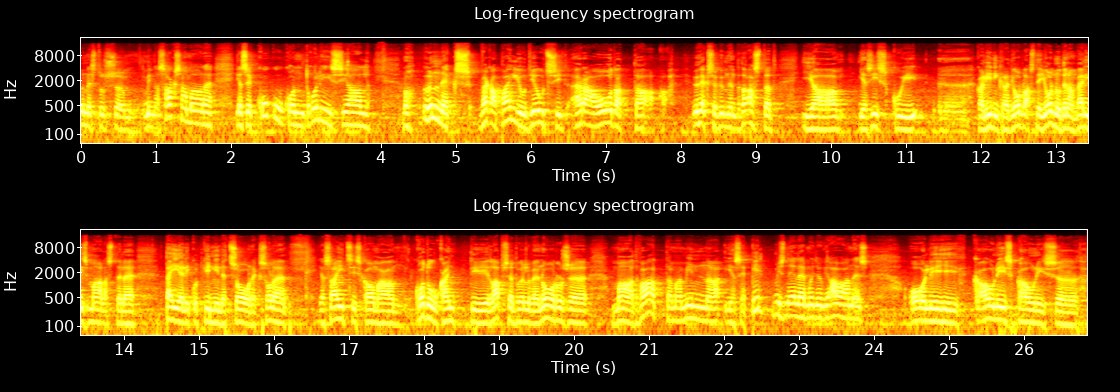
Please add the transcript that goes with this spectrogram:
õnnestus ähm, minna Saksamaale ja see kogukond oli seal, noh, õnneks väga paljud jõudsid ära oodata üheksakümnendad aastad ja, ja siis, kui äh, Kaliningradi oblast ei olnud enam välismaalastele täielikult kinnine tsoon, eks ole, ja said siis ka oma kodukanti lapsepõlve, nooruse maad vaatama minna ja see pilt, mis neile muidugi avanes, oli kaunis, kaunis äh,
